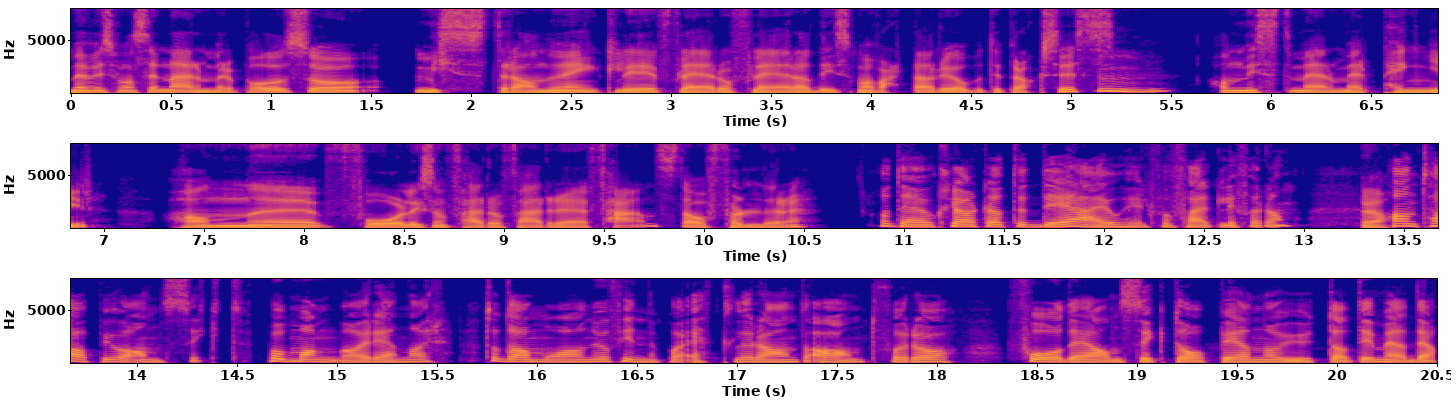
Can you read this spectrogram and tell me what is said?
men hvis man ser nærmere på det, så mister han jo egentlig flere og flere av de som har vært der og jobbet i praksis. Han mister mer og mer penger. Han eh, får liksom færre og færre fans da, og følgere. Og det er jo klart at det er jo helt forferdelig for han. Ja. Han taper jo ansikt på mange arenaer, så da må han jo finne på et eller annet annet for å få det ansiktet opp igjen og utad i media.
